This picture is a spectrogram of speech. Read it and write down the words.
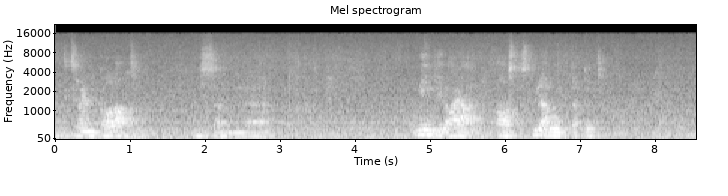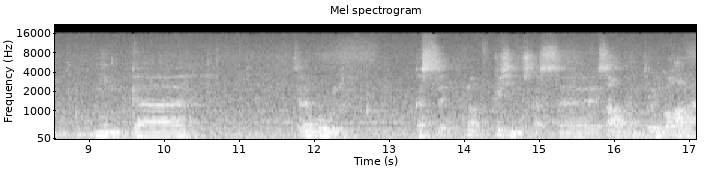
näiteks rannikualad, mis on äh, mingil ajal aastast üle uutatud ning äh, selle puhul kas, no küsimus, kas äh, saata kontrolli kohale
